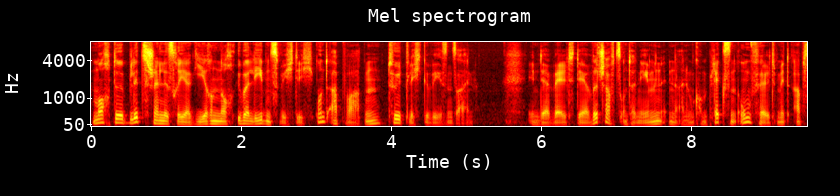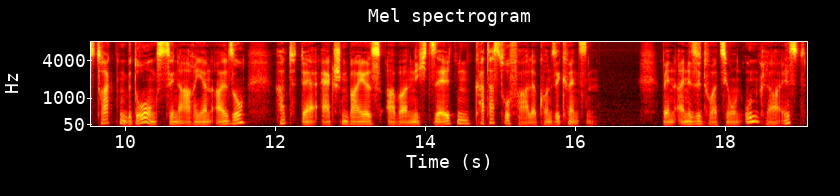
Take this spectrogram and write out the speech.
mochte blitzschnelles Reagieren noch überlebenswichtig und Abwarten tödlich gewesen sein. In der Welt der Wirtschaftsunternehmen in einem komplexen Umfeld mit abstrakten Bedrohungsszenarien also hat der Action Bias aber nicht selten katastrophale Konsequenzen. Wenn eine Situation unklar ist,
